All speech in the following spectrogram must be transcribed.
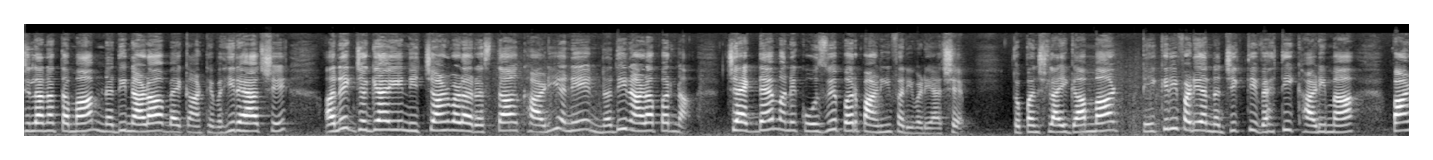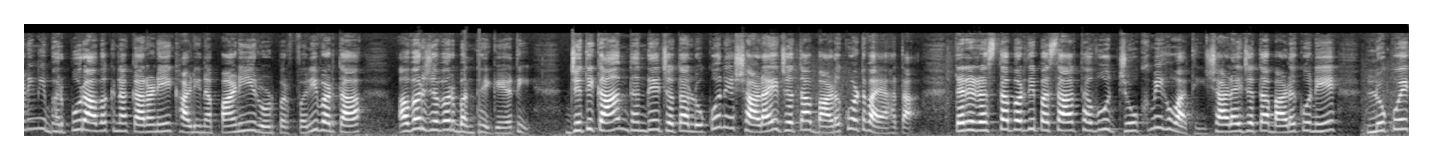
જિલ્લાના તમામ નદી નાળા બે કાંઠે વહી રહ્યા છે. અનેક જગ્યાએ નીચાણવાળા રસ્તા, ખાડી અને નદી નાળા પરના ચેકડેમ અને કોઝવે પર પાણી ફરી વળ્યા છે. તો પંચલાઈ ગામમાં ટેકરી ફળિયા નજીકથી વહેતી ખાડીમાં પાણીની ભરપૂર આવકના કારણે ખાડીના પાણી રોડ પર ફરી વળતા અવરજવર બંધ થઈ ગઈ હતી, જેથી કામ ધંધે જતા લોકો અને શાળાએ જતા બાળકો અટવાયા હતા. ત્યારે રસ્તા પરથી પસાર થવું જોખમી હોવાથી શાળાએ જતા બાળકોને લોકોએ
